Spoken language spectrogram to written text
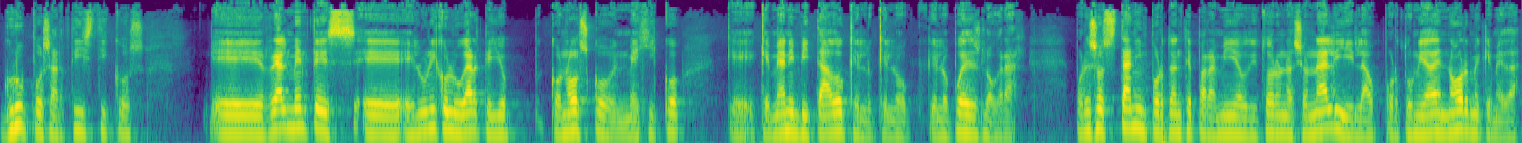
grupos artísticos. Eh, realmente es eh, el único lugar que yo conozco en México que, me han invitado que, lo, que lo puedes lograr. Por eso es tan importante para mí Auditorio Nacional y la oportunidad enorme que me da.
